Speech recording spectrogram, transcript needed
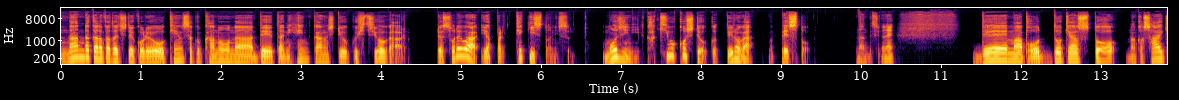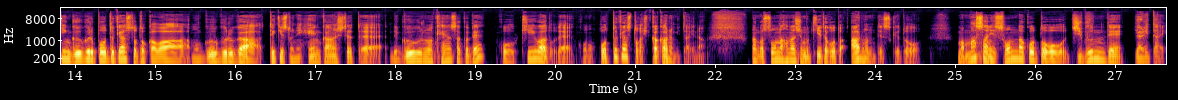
何らかの形でこれを検索可能なデータに変換しておく必要がある。でそれはやっぱりテキストにすると文字に書き起こしておくっていうのがベストなんですよね。で、まあ、ポッドキャスト、なんか最近 Google ポッドキャストとかは、もう Google がテキストに変換してて、で、Google の検索で、こう、キーワードで、このポッドキャストが引っかかるみたいな、なんかそんな話も聞いたことあるんですけど、まあ、まさにそんなことを自分でやりたいっ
